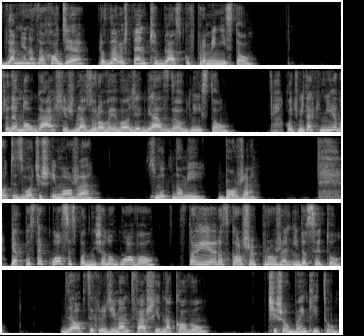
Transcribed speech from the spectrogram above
Dla mnie na zachodzie rozlałeś tęczę blasków promienistą. Przede mną gasisz w lazurowej wodzie gwiazdę ognistą. Choć mi tak niebo ty złocisz i morze, smutno mi, Boże. Jak puste kłosy z podniesioną głową, stoi je rozkoszy próżeń i dosytu. Dla obcych ludzi mam twarz jednakową, ciszą błękitu.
